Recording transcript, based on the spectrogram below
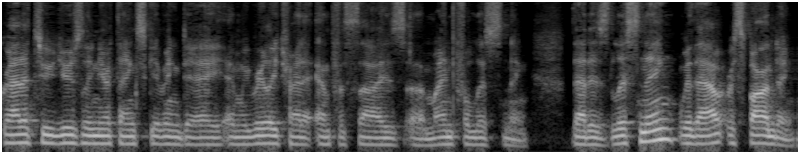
gratitude usually near Thanksgiving Day, and we really try to emphasize uh, mindful listening. That is, listening without responding.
